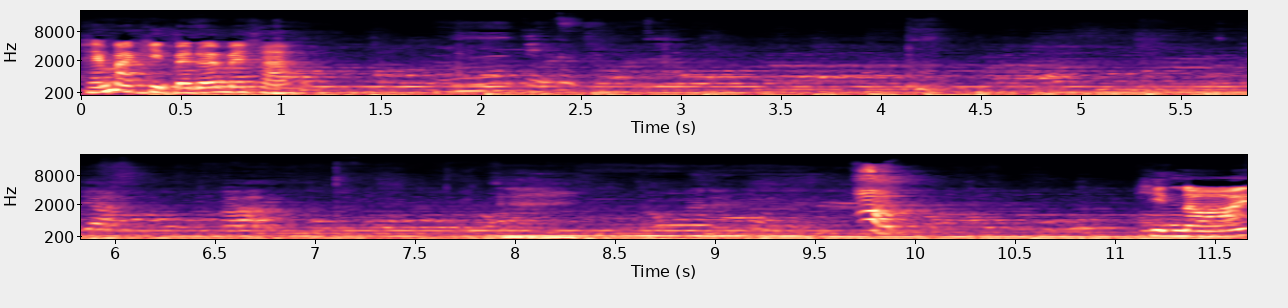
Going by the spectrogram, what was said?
ให้มาคิดไปด้วยไหมคะคิดน้อย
